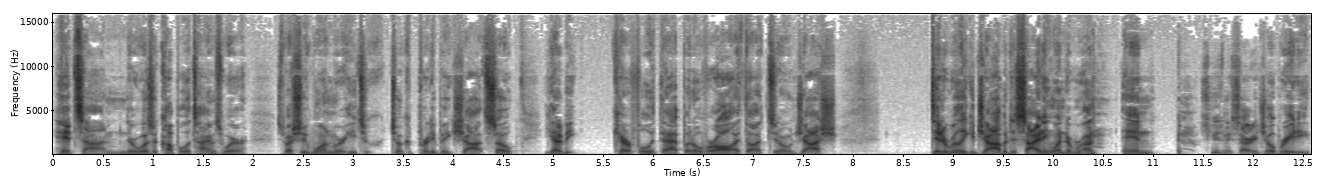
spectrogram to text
hits on. There was a couple of times where, especially one where he took took a pretty big shot. So you got to be careful with that. But overall, I thought you know Josh did a really good job of deciding when to run, and excuse me, sorry, Joe Brady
